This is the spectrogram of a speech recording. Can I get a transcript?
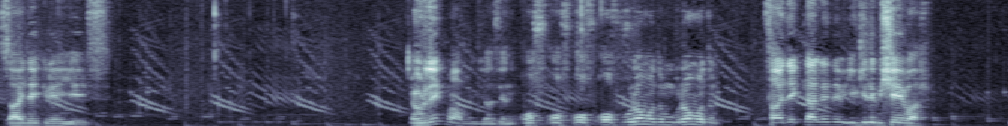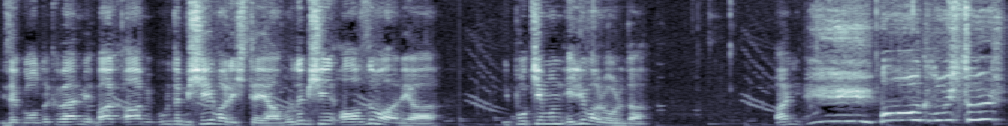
Saydek Reyes. Ördek mi avlayacağız yani? Of of of of vuramadım vuramadım. Saydeklerle de ilgili bir şey var. Bize Goldak'ı verme. Bak abi burada bir şey var işte ya. Burada bir şeyin ağzı var ya. Bir Pokemon eli var orada. Hani Aa Cloyster.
